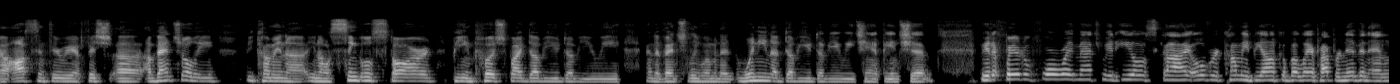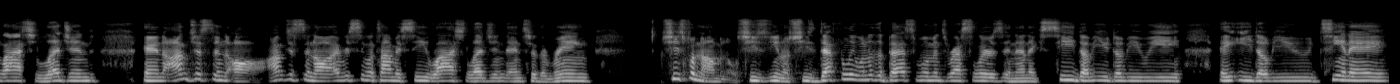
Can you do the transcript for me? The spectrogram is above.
Austin Theory uh, eventually becoming a you know single star, being pushed by WWE, and eventually winning a, winning a WWE championship. We had a fatal four way match. We had Iyo Sky overcoming Bianca Belair, Piper Niven, and Lash Legend, and I'm just in awe. I'm just in awe every single time I see Lash Legend enter the ring she's phenomenal. She's you know she's definitely one of the best women's wrestlers in NXT, WWE, AEW, TNA,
